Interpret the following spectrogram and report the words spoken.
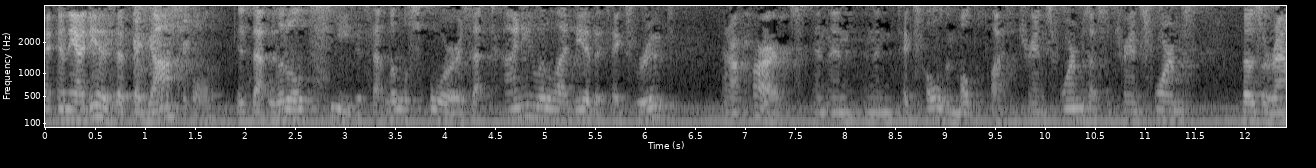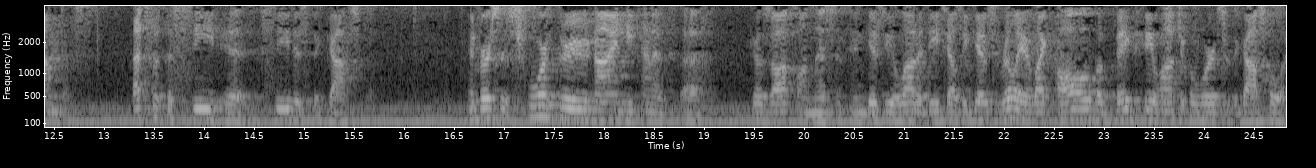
And, the idea is that the gospel is that little seed, it's that little spore, it's that tiny little idea that takes root in our hearts and then, and then takes hold and multiplies and transforms us and transforms those around us. That's what the seed is. The seed is the gospel. In verses 4 through 9, he kind of uh, goes off on this and, and, gives you a lot of details. He gives really like all the big theological words for the gospel,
